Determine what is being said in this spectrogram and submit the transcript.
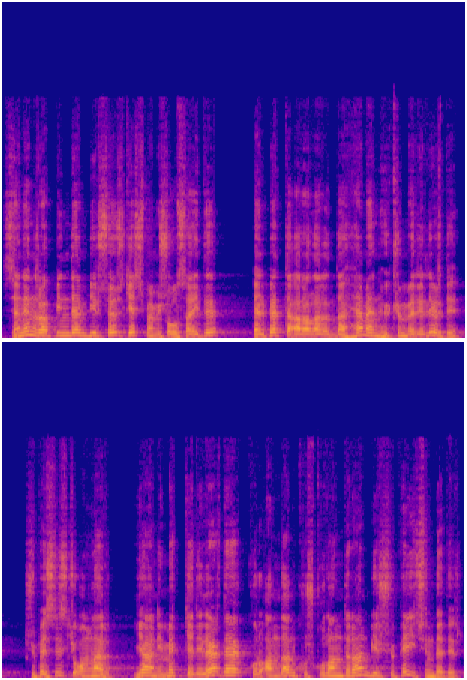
Senin Rabbinden bir söz geçmemiş olsaydı elbette aralarında hemen hüküm verilirdi. Şüphesiz ki onlar yani Mekkeliler de Kur'an'dan kuşkulandıran bir şüphe içindedir.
